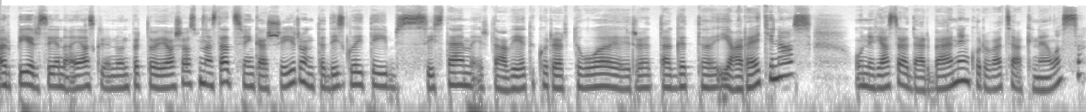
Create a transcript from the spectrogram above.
ar pieru sienā jāskrien un par to jāšausminās. Tā tas vienkārši ir, un tad izglītības sistēma ir tā vieta, kur ar to ir tagad uh, jārēķinās un ir jāstrādā ar bērniem, kuru vecāki nelasa.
